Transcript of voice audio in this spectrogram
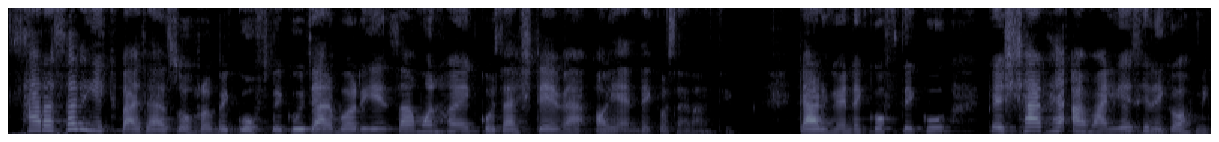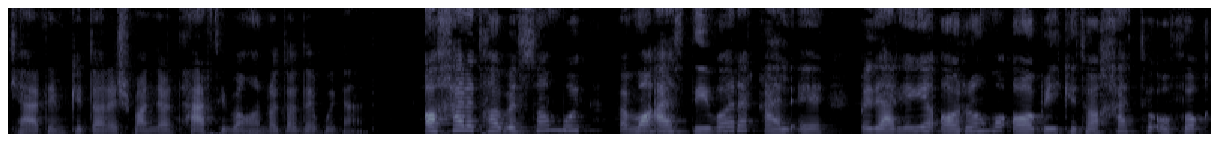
سراسر یک بعد از ظهر را به گفتگو درباره زمانهای گذشته و آینده گذراندیم. در میان گفتگو به شرح عملیات نگاه می کردیم که دانشمندان ترتیب آن را داده بودند. آخر تابستان بود و ما از دیوار قلعه به دریای آرام و آبی که تا خط افق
